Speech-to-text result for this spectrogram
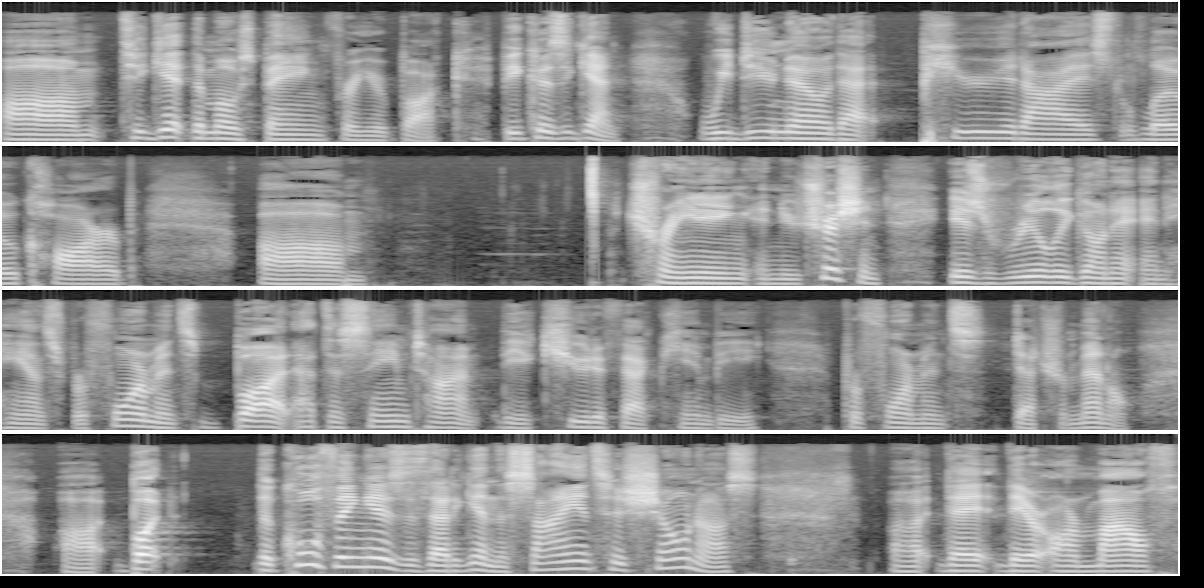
um, to get the most bang for your buck. Because, again, we do know that periodized low carb. Um, training and nutrition is really going to enhance performance, but at the same time, the acute effect can be performance detrimental. Uh, but the cool thing is, is that again, the science has shown us uh, that there are mouth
